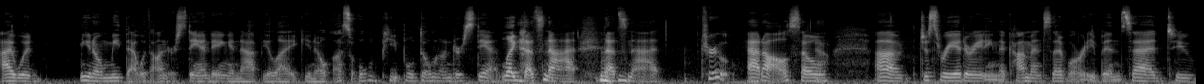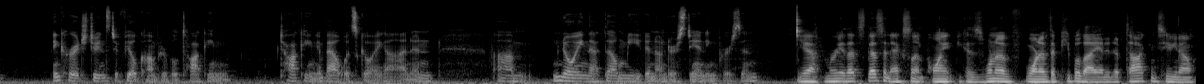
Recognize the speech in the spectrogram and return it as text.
I would, you know, meet that with understanding and not be like, you know, us old people don't understand. Like that's not that's not true at all. So, yeah. um, just reiterating the comments that have already been said to encourage students to feel comfortable talking talking about what's going on and um, knowing that they'll meet an understanding person. Yeah, Maria, that's that's an excellent point because one of one of the people that I ended up talking to, you know,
